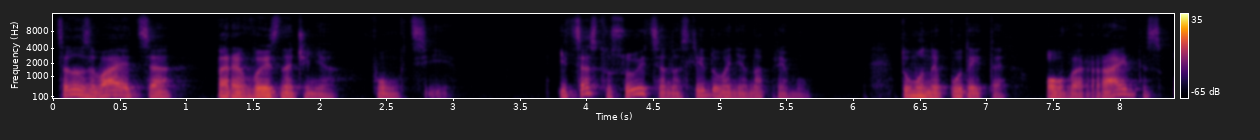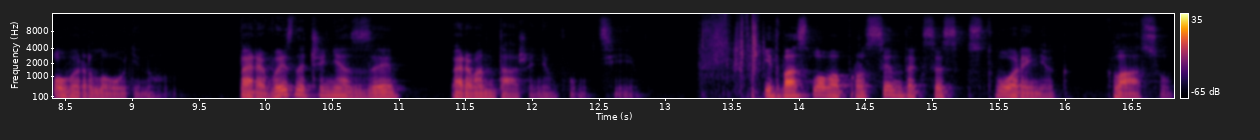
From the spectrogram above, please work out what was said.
це називається перевизначення функції. І це стосується наслідування напряму. Тому не путайте override з оверлоудінгом. Перевизначення з перевантаженням функції. І два слова про синтаксис створення класу,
